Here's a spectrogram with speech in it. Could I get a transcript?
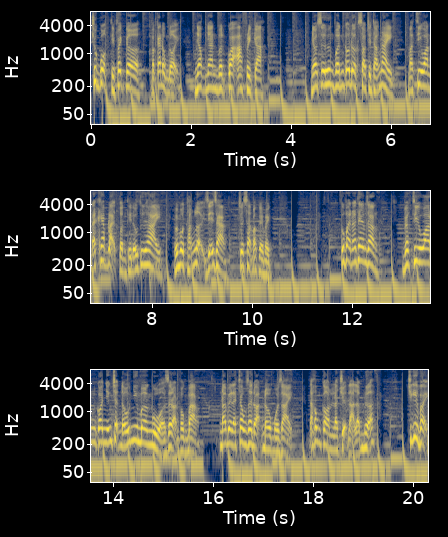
Trung cuộc thì Faker và các đồng đội nhọc nhằn vượt qua Africa. Nhờ sự hưng phấn có được sau chiến thắng này mà T1 đã khép lại tuần thi đấu thứ hai với một thắng lợi dễ dàng chưa sàn bao kỳ mình. Cũng phải nói thêm rằng, việc T1 có những trận đấu như mơ ngủ ở giai đoạn vòng bảng, đặc biệt là trong giai đoạn đầu mùa giải, đã không còn là chuyện lạ lẫm nữa. Chính vì vậy,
